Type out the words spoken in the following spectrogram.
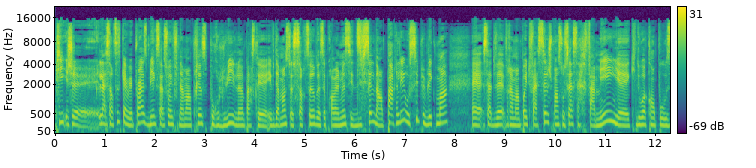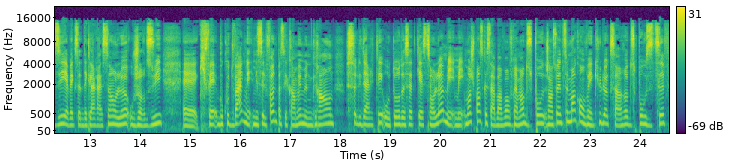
Puis je, la sortie de Carrie Price, bien que ça soit finalement triste pour lui, là, parce que évidemment se sortir de ces problèmes-là, c'est difficile d'en parler aussi publiquement. Euh, ça devait vraiment pas être facile. Je pense aussi à sa famille euh, qui doit composer avec cette déclaration-là aujourd'hui, euh, qui fait beaucoup de vagues. Mais, mais c'est le fun parce qu'il y a quand même une grande solidarité autour de cette question-là. Mais, mais moi, je pense que ça va avoir vraiment du J'en suis intimement convaincue là, que ça aura du positif,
